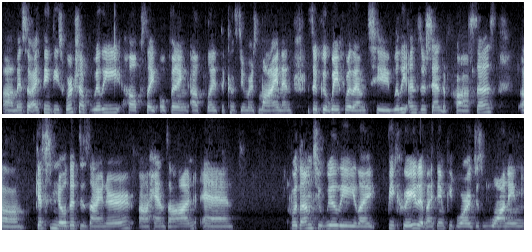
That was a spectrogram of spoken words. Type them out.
Um, and so I think these workshops really helps like opening up like the consumer's mind, and it's a good way for them to really understand the process, um, get to know the designer uh, hands on, and for them to really like be creative, I think people are just wanting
